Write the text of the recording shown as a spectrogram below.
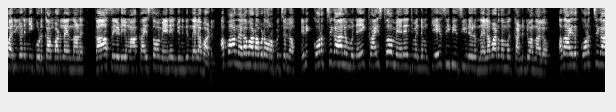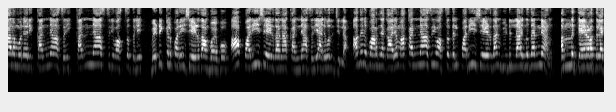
പരിഗണനയും കൊടുക്കാൻ പാടില്ല എന്നാണ് കാസയുടെയും ആ ക്രൈസ്തവ മാനേജ്മെന്റിന്റെ നിലപാട് അപ്പൊ ആ നിലപാട് അവിടെ ഉറപ്പിച്ചല്ലോ. ഇനി കുറച്ചു കാലം മുന്നേ ഈ ക്രൈസ്തവ മാനേജ്മെന്റും കെ സി ബി സിയുടെ ഒരു നിലപാട് നമുക്ക് കണ്ടിട്ട് വന്നാലോ? അതായത് കുറച്ചു കാലം മുന്നേ ഒരു കന്യാസ്ത്രീ കന്യാസ്ത്രീ വസ്ത്രത്തിൽ മെഡിക്കൽ പരീക്ഷ എഴുതാൻ പോയപ്പോ ആ പരീക്ഷ എഴുതാൻ ആ കന്യാസ്ത്രീയെ അനുവദിച്ചില്ല. അതിന് പറഞ്ഞ കാര്യം ആ കന്യാസ്ത്രീ വസ്ത്രത്തിൽ പരീക്ഷ എഴുതാൻ വിടില്ല എന്ന് തന്നെയാണ്. അന്ന് കേരളത്തിലെ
